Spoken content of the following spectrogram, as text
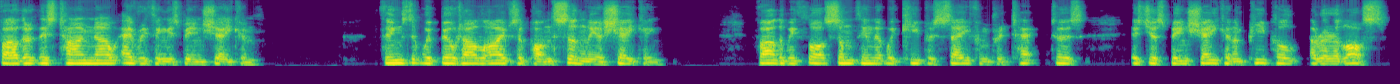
Father, at this time now, everything is being shaken. Things that we've built our lives upon suddenly are shaking. Father, we thought something that would keep us safe and protect us is just being shaken, and people are at a loss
